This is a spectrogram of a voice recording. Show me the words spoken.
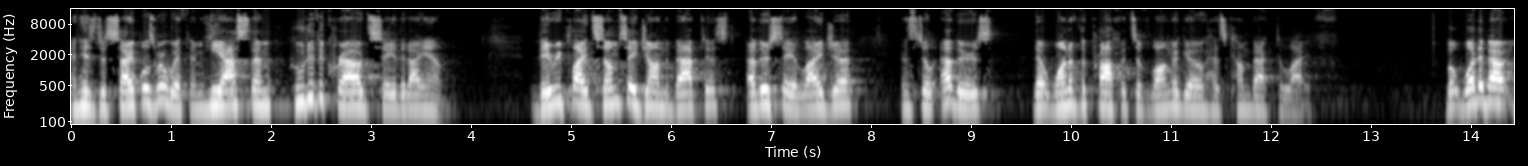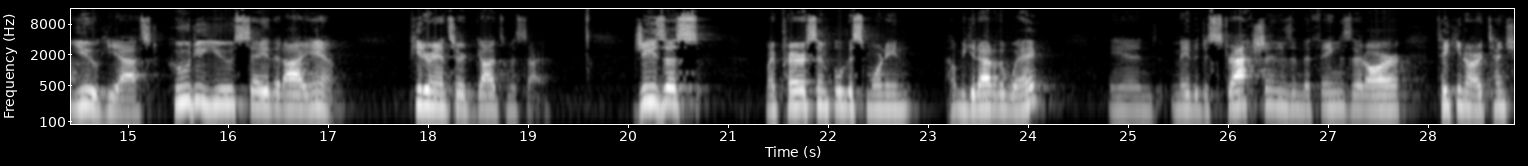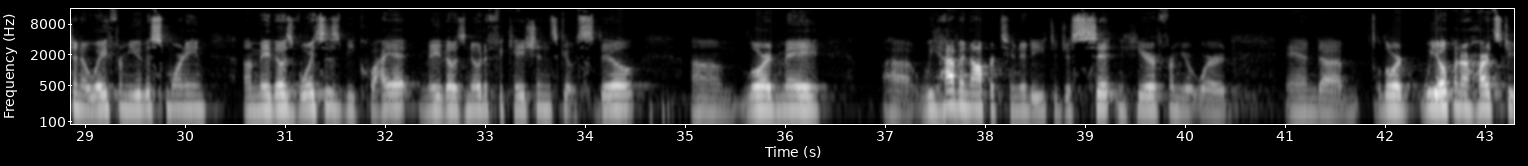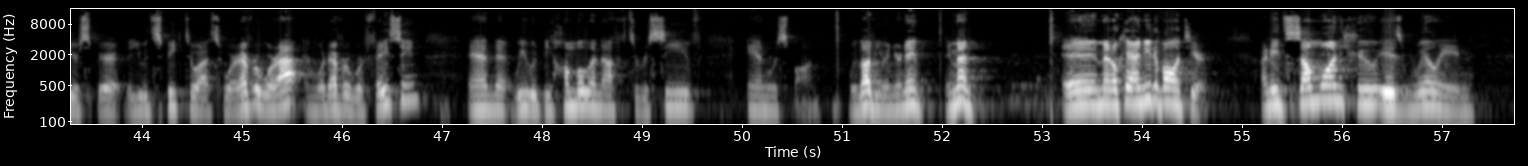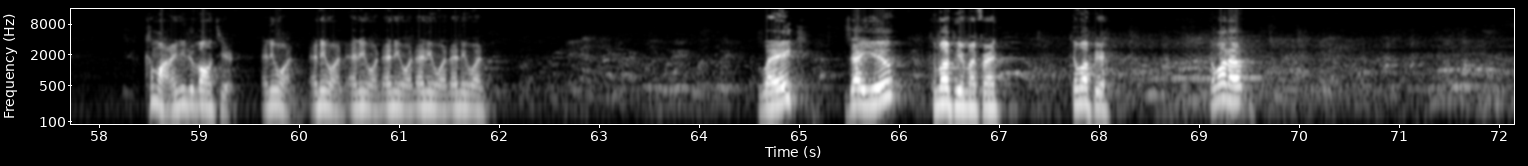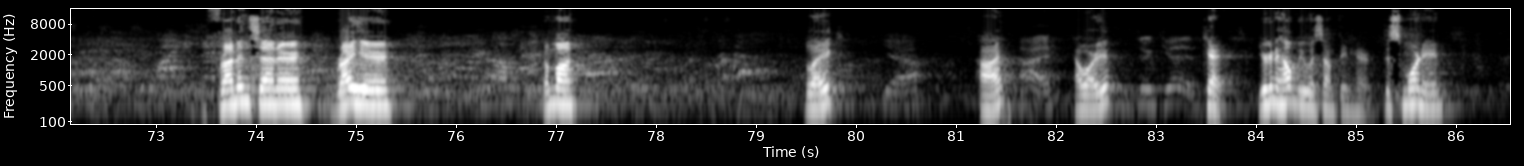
and his disciples were with him, he asked them, Who do the crowd say that I am? They replied, Some say John the Baptist, others say Elijah, and still others that one of the prophets of long ago has come back to life. But what about you? He asked. Who do you say that I am? Peter answered, God's Messiah. Jesus, my prayer is simple this morning. Help me get out of the way and may the distractions and the things that are taking our attention away from you this morning, uh, may those voices be quiet. May those notifications go still. Um, Lord, may uh, we have an opportunity to just sit and hear from your word. And um, Lord, we open our hearts to your spirit, that you would speak to us wherever we're at and whatever we're facing, and that we would be humble enough to receive and respond. We love you in your name. Amen. Amen. Okay, I need a volunteer. I need someone who is willing. Come on, I need a volunteer. Anyone, anyone, anyone, anyone, anyone, anyone. Blake, is that you? Come up here, my friend. Come up here. Come on up. Front and center, right here. Come on. Blake? Yeah. Hi. Hi. How are you? Doing good. Okay, you're going to help me with something here. This morning,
